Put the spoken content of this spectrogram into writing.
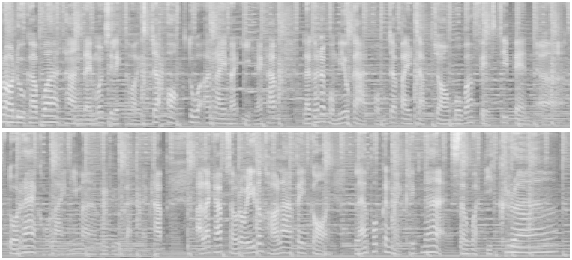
รอดูครับว่าทาง Diamond Select Toys จะออกตัวอะไรมาอีกนะครับ แล้วก็ถ้าผมมีโอกาสผมจะไปจับจอง Boba Fett ที่เป็นตัวแรกของลายนี้มารีวิวกันนะครับ เอาละครับสำหรับวันนี้ต้องขอลาไปก่อน แล้วพบกันใหม่คลิปหน้า สวัสดีครับ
